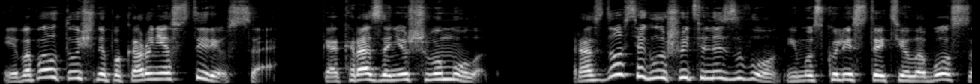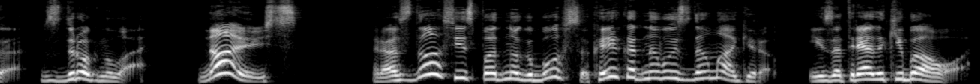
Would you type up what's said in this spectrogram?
и попал точно по короне Астериуса, как раз занесшего молот. Раздался оглушительный звон, и мускулистое тело босса вздрогнуло. «Nice!» Раздался из-под ног босса крик одного из дамагеров, из отряда Кибао.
